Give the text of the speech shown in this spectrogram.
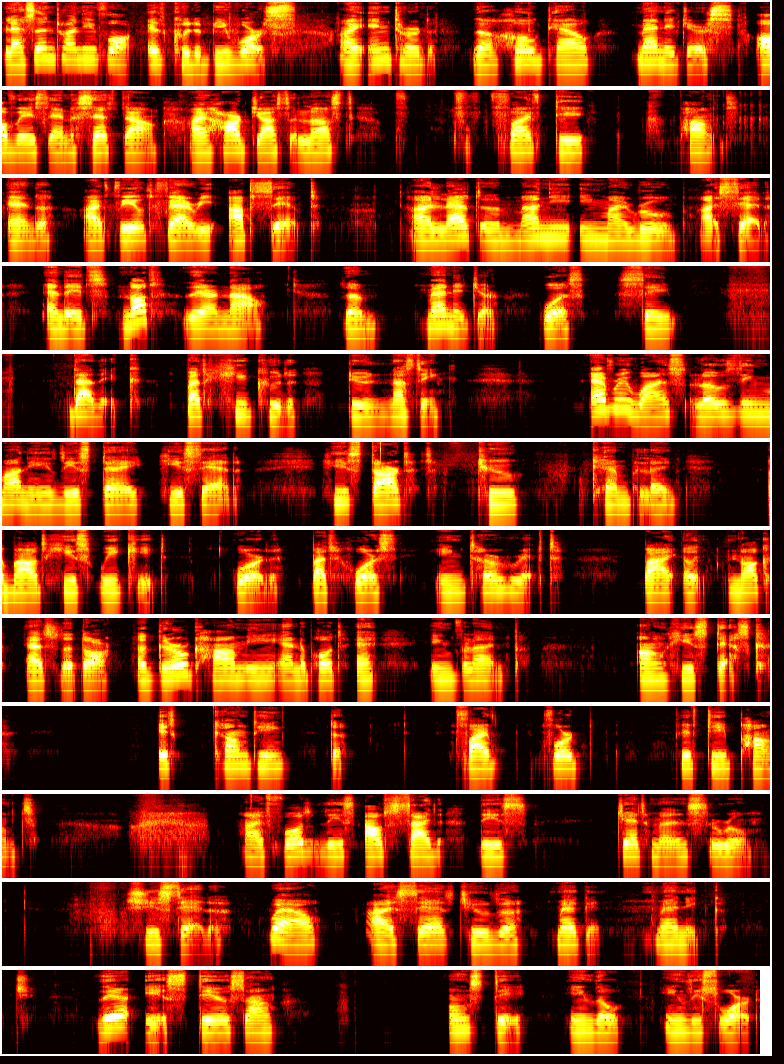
Lesson 24 It could be worse. I entered the hotel manager's office and sat down. I had just lost fifty pounds and I felt very upset. I left the money in my room, I said, and it's not there now. The manager was saying pathetic, but he could do nothing. Everyone's losing money this day, he said. He started to complain about his wicked word, but was interrupted by a knock at the door. A girl came in and put an envelope on his desk. It contained five for fifty pounds. I found this outside this gentleman's room. She said, Well, I said to the mechanic, there is still some on honesty in the in this world.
